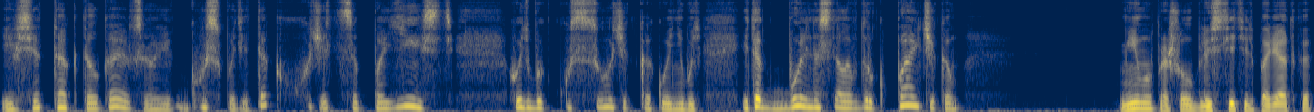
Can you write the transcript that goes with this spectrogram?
и все так толкаются, и, Господи, так хочется поесть хоть бы кусочек какой-нибудь, и так больно стало вдруг пальчиком. Мимо прошел блюститель порядка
